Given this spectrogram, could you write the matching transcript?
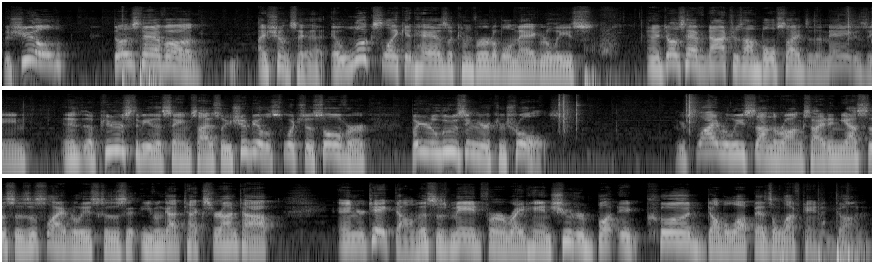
The shield does have a I shouldn't say that. It looks like it has a convertible mag release, and it does have notches on both sides of the magazine, and it appears to be the same size, so you should be able to switch this over, but you're losing your controls. Your slide release is on the wrong side, and yes, this is a slide release because it's even got texture on top. And your takedown. This is made for a right-hand shooter, but it could double up as a left-handed gun.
